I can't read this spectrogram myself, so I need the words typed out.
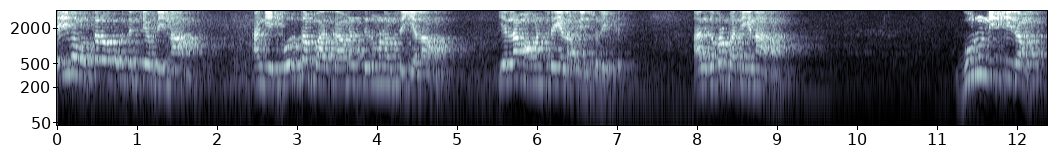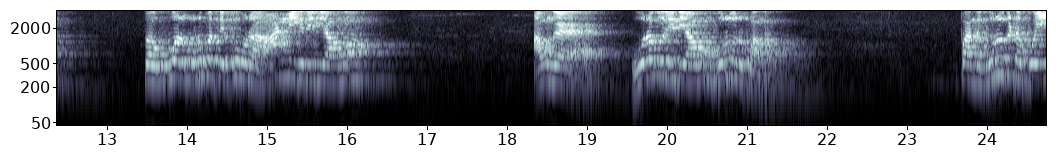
தெய்வம் உத்தரவு கொடுத்துருச்சு அப்படின்னா அங்கே பொருத்தம் பார்க்காமல் திருமணம் செய்யலாம். எல்லாம் அவன் செயல் அப்படின்னு சொல்லிட்டு. அதுக்கப்புறம் பார்த்தீங்கன்னா குரு நிச்சிதம். இப்போ ஒவ்வொரு குடும்பத்திற்கும் ஒரு ஆன்மீக ரீதியாகவும் அவங்க உறவு ரீதியாகவும் குரு இருப்பாங்க. இப்போ அந்த குருக்கிட்ட போய்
